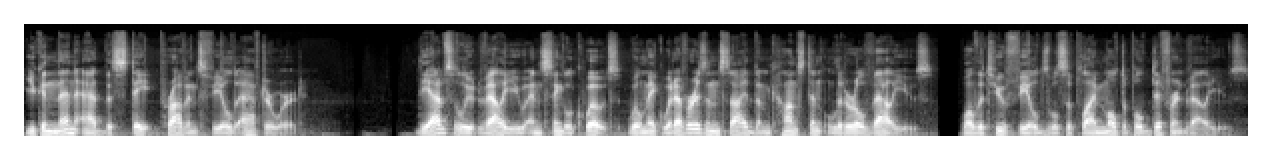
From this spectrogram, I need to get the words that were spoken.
You can then add the state province field afterward. The absolute value and single quotes will make whatever is inside them constant literal values, while the two fields will supply multiple different values.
